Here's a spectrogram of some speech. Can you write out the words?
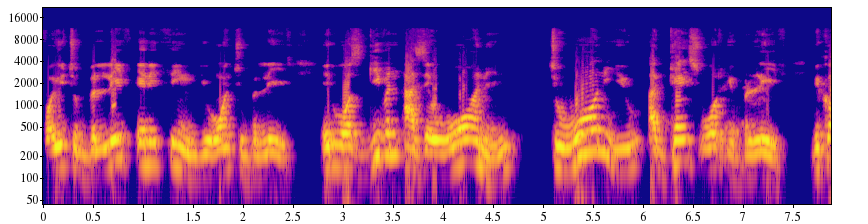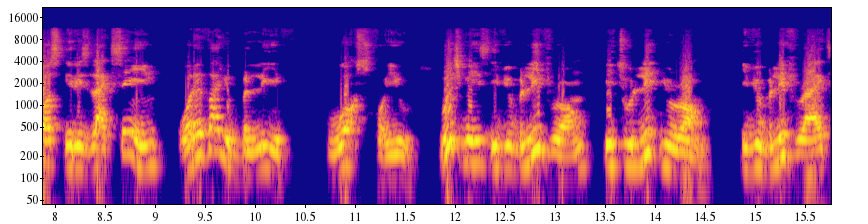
for you to believe anything you want to believe. It was given as a warning to warn you against what you believe. Because it is like saying, whatever you believe works for you. Which means if you believe wrong, it will lead you wrong. if you believe right,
